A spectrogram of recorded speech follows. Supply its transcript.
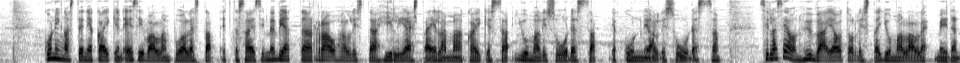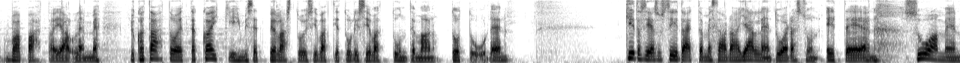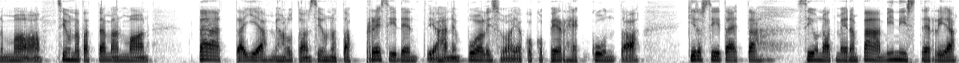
kuningasten ja kaiken esivallan puolesta, että saisimme viettää rauhallista ja hiljaista elämää kaikessa jumalisuudessa ja kunniallisuudessa. Sillä se on hyvää ja otollista Jumalalle, meidän vapahtajallemme, joka tahtoo, että kaikki ihmiset pelastuisivat ja tulisivat tuntemaan totuuden. Kiitos Jeesus siitä, että me saadaan jälleen tuoda sun eteen Suomen maa, siunata tämän maan päättäjiä. Me halutaan siunata presidenttiä, hänen puolisoa ja koko perhekuntaa. Kiitos siitä, että siunaat meidän pääministeriä,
